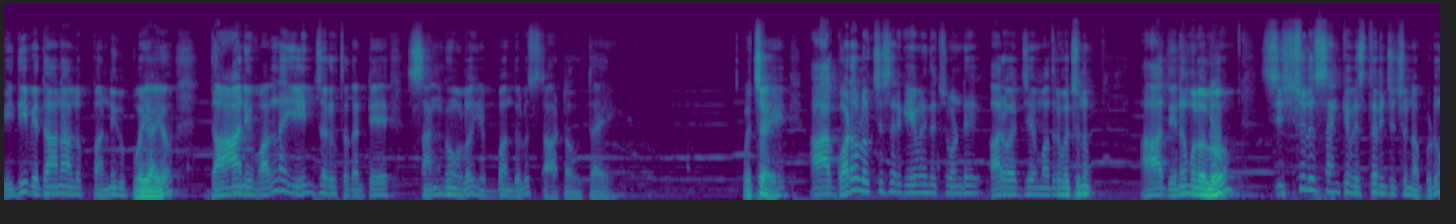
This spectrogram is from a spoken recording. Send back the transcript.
విధి విధానాలు పన్నిగిపోయాయో దాని వలన ఏం జరుగుతుందంటే సంఘంలో ఇబ్బందులు స్టార్ట్ అవుతాయి. వచ్చాయి. ఆ గొడవలు వచ్చేసరికి ఏమైంది చూడండి ఆరో అధ్యాయం మొదటి వచ్చును ఆ దినములలో శిష్యుల సంఖ్య విస్తరించుచున్నప్పుడు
